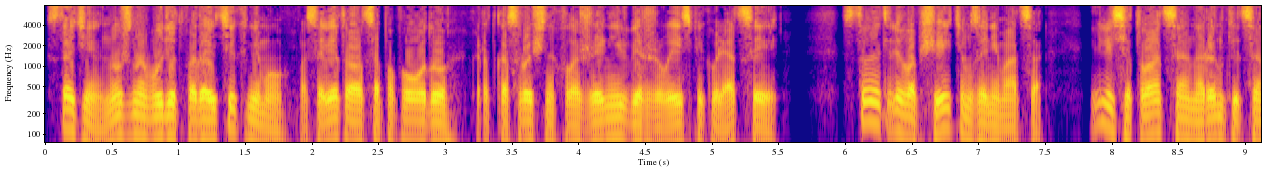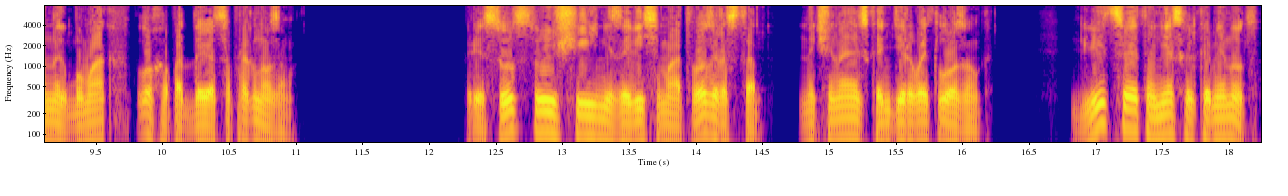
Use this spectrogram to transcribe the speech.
Кстати, нужно будет подойти к нему, посоветоваться по поводу краткосрочных вложений в биржевые спекуляции. Стоит ли вообще этим заниматься, или ситуация на рынке ценных бумаг плохо поддается прогнозам? Присутствующие, независимо от возраста, начинают скандировать лозунг. Длится это несколько минут,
